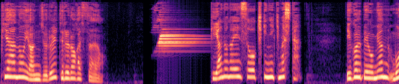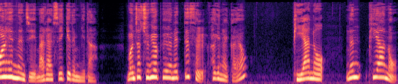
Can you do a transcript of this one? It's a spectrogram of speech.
피아노 연주를 들으러 갔어요. ピアノの演奏を聴きに行きました 이걸 배우면 뭘 했는지 말할 수 있게 됩니다. 먼저 중요 표현의 뜻을 확인할까요? ピアノ 는 피아노,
